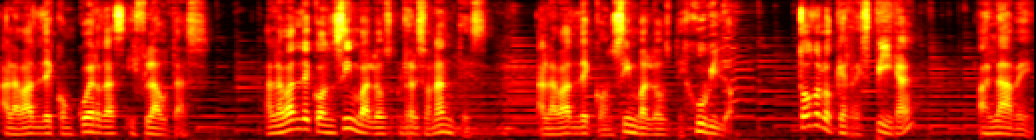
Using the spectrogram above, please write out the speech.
alabadle con cuerdas y flautas, alabadle con címbalos resonantes, alabadle con címbalos de júbilo. Todo lo que respira, alabe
